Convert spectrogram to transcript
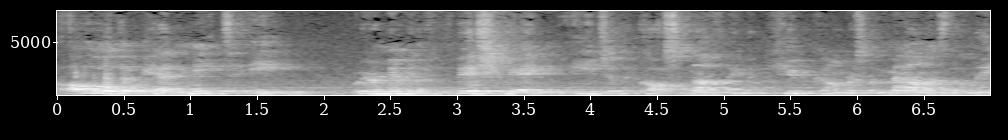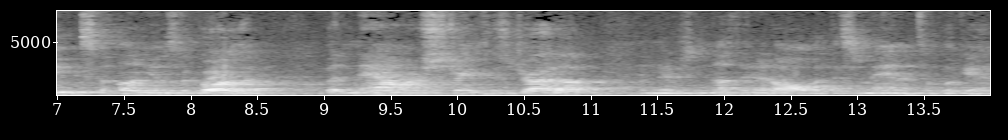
"Oh, that we had meat to eat! We remember the fish we ate in Egypt that cost nothing, the cucumbers, the melons, the leeks, the onions, the garlic. But now our strength is dried up, and there's nothing at all but this manna to look at."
